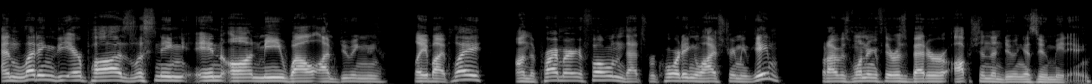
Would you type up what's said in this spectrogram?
and letting the AirPods listening in on me while I'm doing play by play on the primary phone that's recording live streaming the game. But I was wondering if there was a better option than doing a Zoom meeting.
